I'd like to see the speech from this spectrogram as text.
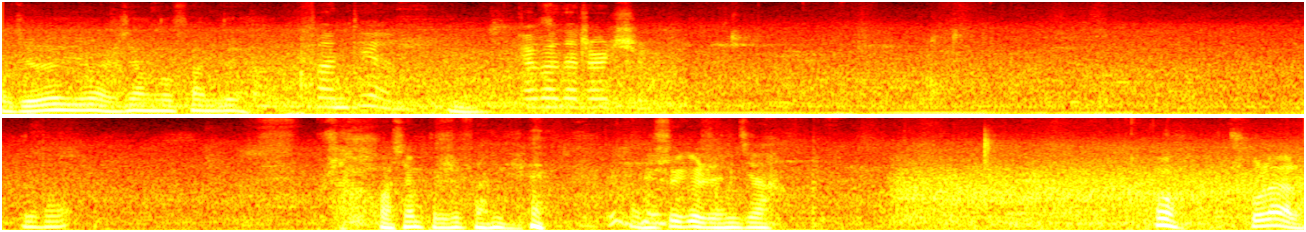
我觉得有点像个饭店。饭店，嗯，要不要在这儿吃？不知道，好像不是饭店，可能是一个人家。哦，出来了。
